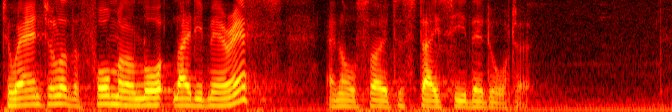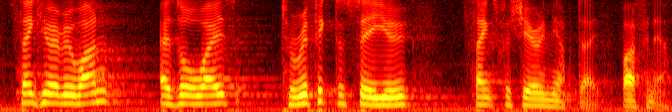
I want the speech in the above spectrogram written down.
to Angela, the former Lady Mayoress, and also to Stacey, their daughter. Thank you everyone. As always, terrific to see you. Thanks for sharing the update. Bye for now.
